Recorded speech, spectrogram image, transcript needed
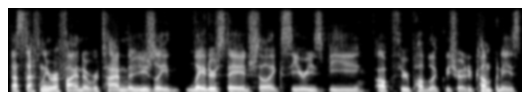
That's definitely refined over time. They're usually later stage, so like Series B up through publicly traded companies.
